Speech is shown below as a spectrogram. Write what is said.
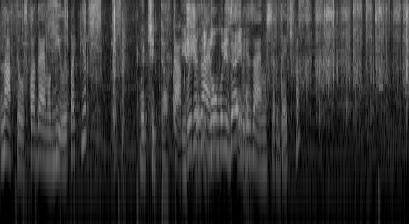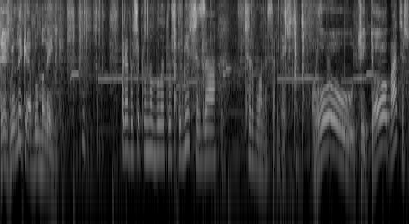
навпіл, складаємо білий папір. Оці так. Так, і що? І вирізаємо, знову вирізаємо? вирізаємо сердечко. Теж велике або маленьке? Треба, щоб воно було трошки більше за червоне сердечко. Ось. О, чи так? Бачиш?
